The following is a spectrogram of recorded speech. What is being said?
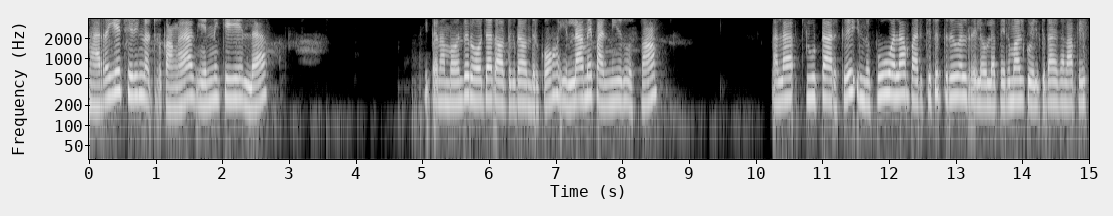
நிறைய செடி நட்டிருக்காங்க. எண்ணிக்கையே இல்லை. இப்போ நம்ம வந்து ரோஜா தோட்டத்துக்கு தான் வந்திருக்கோம். எல்லாமே பன்னீர் ரோஸ் தான். நல்லா க்யூட்டாக இருக்குது இந்த பூவெல்லாம் பறிச்சுட்டு திருவள்ளரையில் உள்ள பெருமாள் கோயிலுக்கு தான் இதெல்லாம் போய்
